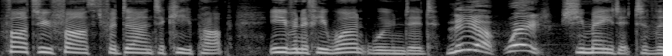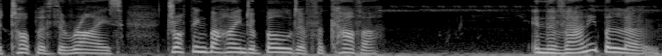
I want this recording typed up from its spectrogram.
far too fast for Dern to keep up, even if he weren't wounded. Nia, wait! She made it to the top of the rise, dropping behind a boulder for cover. In the valley below,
